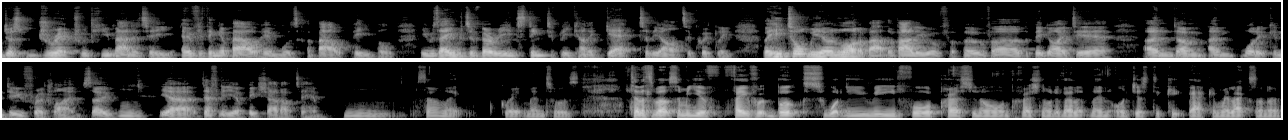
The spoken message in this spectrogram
just dripped with humanity. Everything about him was about people. He was able to very instinctively kind of get to the answer quickly. But he taught me a lot about the value of of uh, the big idea and um, and what it can do for a client. So mm. yeah, definitely a big shout out to him. Mm. Sound like great mentors. Tell us about some of your favorite books. What do you read for personal and professional development, or just to kick back and relax on a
